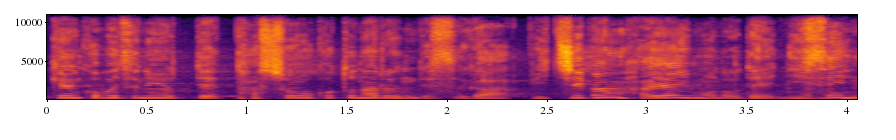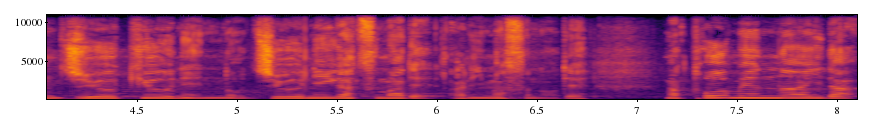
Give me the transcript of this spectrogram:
件個別によって多少異なるんですが一番早いもので2019年の12月までありますので、まあ、当面の間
